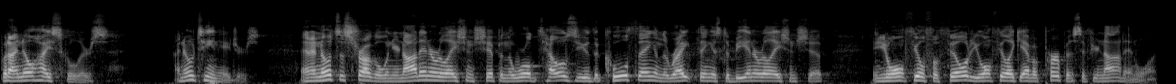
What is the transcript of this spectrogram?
but I know high schoolers, I know teenagers and I know it's a struggle when you're not in a relationship and the world tells you the cool thing and the right thing is to be in a relationship and you won't feel fulfilled, you won't feel like you have a purpose if you're not in one.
